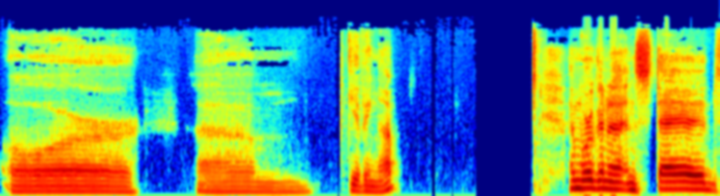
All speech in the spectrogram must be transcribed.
or um, giving up. And we're going to instead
